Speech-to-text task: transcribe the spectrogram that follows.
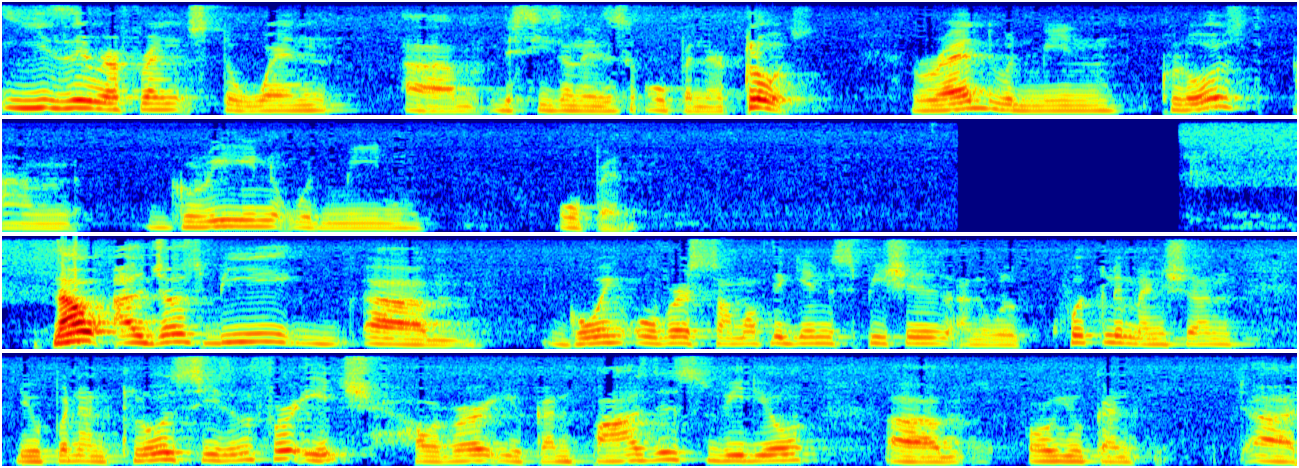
easy reference to when um, the season is open or closed. Red would mean closed and green would mean open. Now I'll just be um, going over some of the game species and will quickly mention the open and close season for each. However, you can pause this video um, or you can uh,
